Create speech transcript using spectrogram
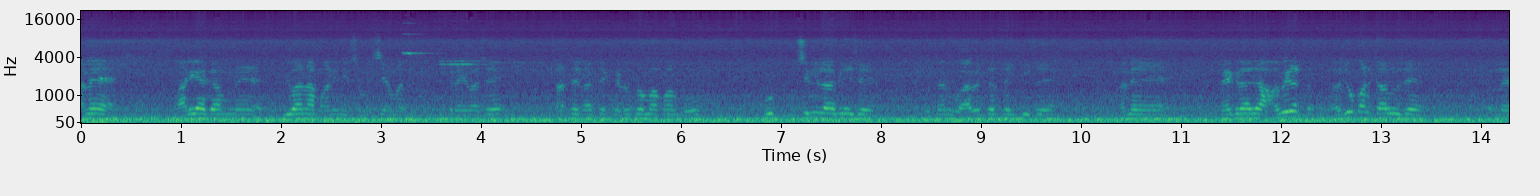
અને માળિયા ગામને પીવાના પાણીની સમસ્યામાંથી મુક્તિ કરાવ્યા છે. સાથે સાથે ખેડૂતોમાં પણ બહુ ખૂબ ખુશીની લાગણી છે. પોતાનું વાવેતર થઈ ગયું છે. અને મેઘરાજા અવિરત હજુ પણ ચાલુ છે. એટલે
